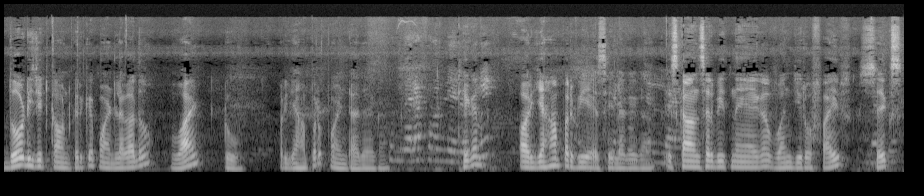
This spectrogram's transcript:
दो डिजिट काउंट करके पॉइंट लगा दो। One two. और यहाँ पर पॉइंट आ जाएगा। ठीक है ना? और यहाँ पर भी ऐसे ही लगेगा। इसका आंसर भी इतना ही आएगा, वन ज़ीरो फाइव सिक्स।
